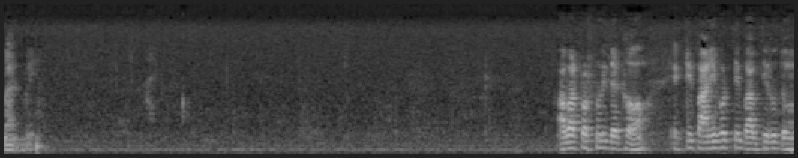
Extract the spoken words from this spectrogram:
লাগবে। আবার প্রশ্নটি দেখো। একটি পানি ভর্তি বালতির ওজন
